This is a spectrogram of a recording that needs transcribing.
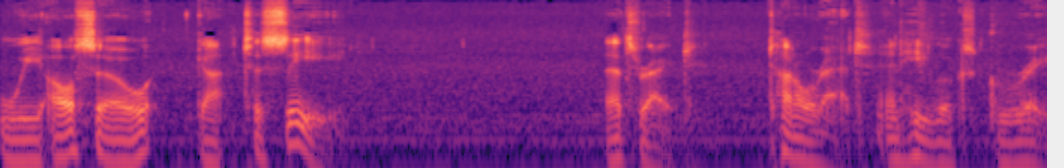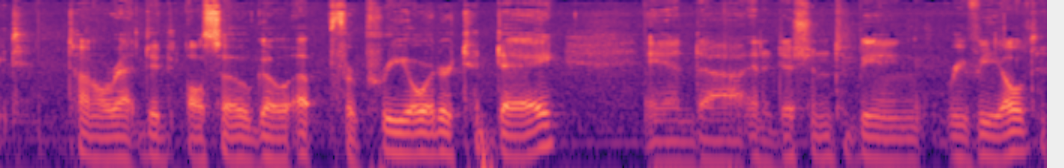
We also got to see, that's right, Tunnel Rat, and he looks great. Tunnel Rat did also go up for pre order today, and uh, in addition to being revealed.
